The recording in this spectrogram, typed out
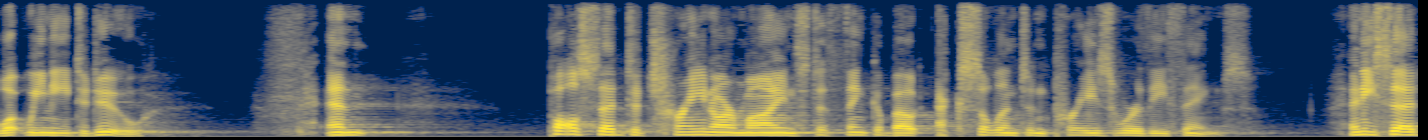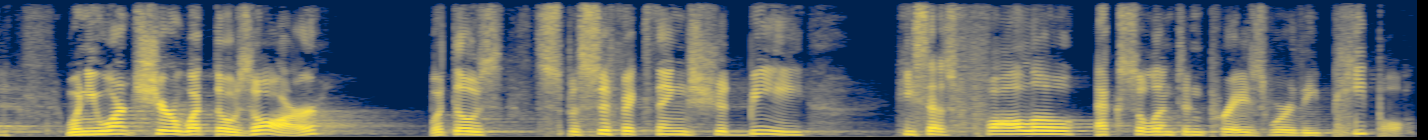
what we need to do. And Paul said to train our minds to think about excellent and praiseworthy things. And he said, when you aren't sure what those are, what those specific things should be, he says, follow excellent and praiseworthy people.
